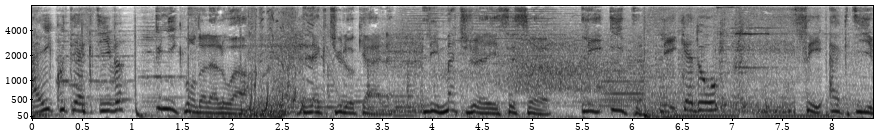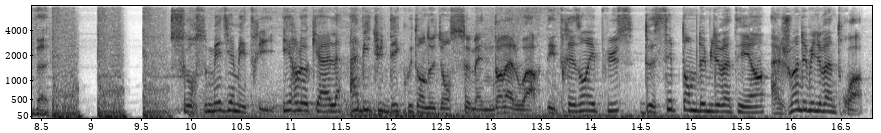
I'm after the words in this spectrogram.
à écouter Active uniquement dans la Loire. L'actu locale, les matchs de la SSE, les hits, les cadeaux, c'est Active. Source Médiamétrie, IR local, habitude d'écoute en audience semaine dans la Loire des 13 ans et plus, de septembre 2021 à juin 2023.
